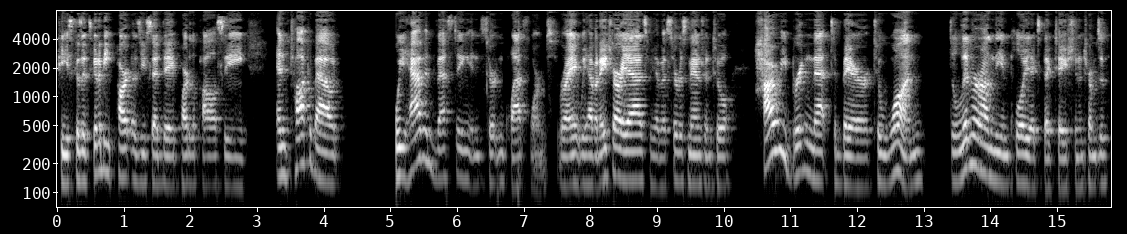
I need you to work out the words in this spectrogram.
piece because it's going to be part as you said dave part of the policy. And talk about we have investing in certain platforms right? We have an hris we have a service management tool how are we bringing that to bear to one, deliver on the employee expectation in terms of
